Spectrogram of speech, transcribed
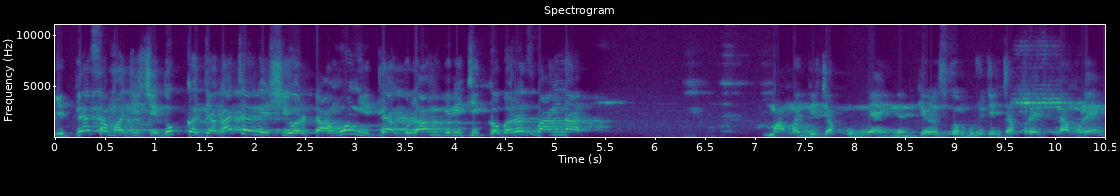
इथल्या समाजाची दुःख जगाच्या वेशीवर टांगून इथल्या गुलामगिरीची कबरच बांधणार. मामंजीच्या पुण्याईने केळसकर गुरुजींच्या प्रयत्नामुळे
